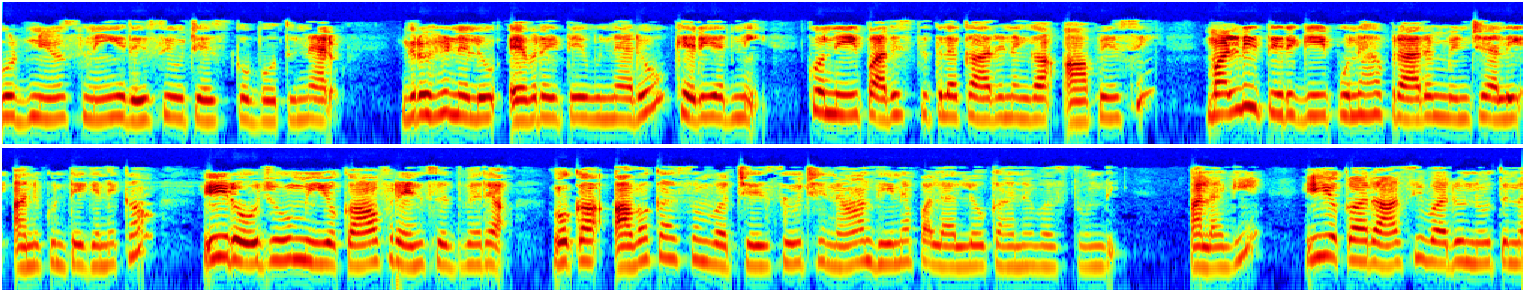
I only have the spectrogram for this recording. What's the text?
గుడ్ న్యూస్ని రిసీవ్ చేసుకోబోతున్నారు. గృహిణులు ఎవరైతే ఉన్నారో కెరియర్ని కొన్ని పరిస్థితుల కారణంగా ఆపేసి మళ్ళీ తిరిగి పునః ప్రారంభించాలి అనుకుంటే గనక ఈ రోజు మీ యొక్క ఫ్రెండ్స్ ద్వారా ఒక అవకాశం వచ్చే సూచన దినఫలాల్లో కానవస్తుంది. అలాగే ఈ యొక్క రాశి వారు నూతన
